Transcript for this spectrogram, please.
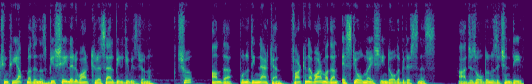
Çünkü yapmadığınız bir şeyleri var küresel bilgi vizyonu. Şu anda bunu dinlerken farkına varmadan eski olma eşiğinde olabilirsiniz. Haciz olduğunuz için değil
